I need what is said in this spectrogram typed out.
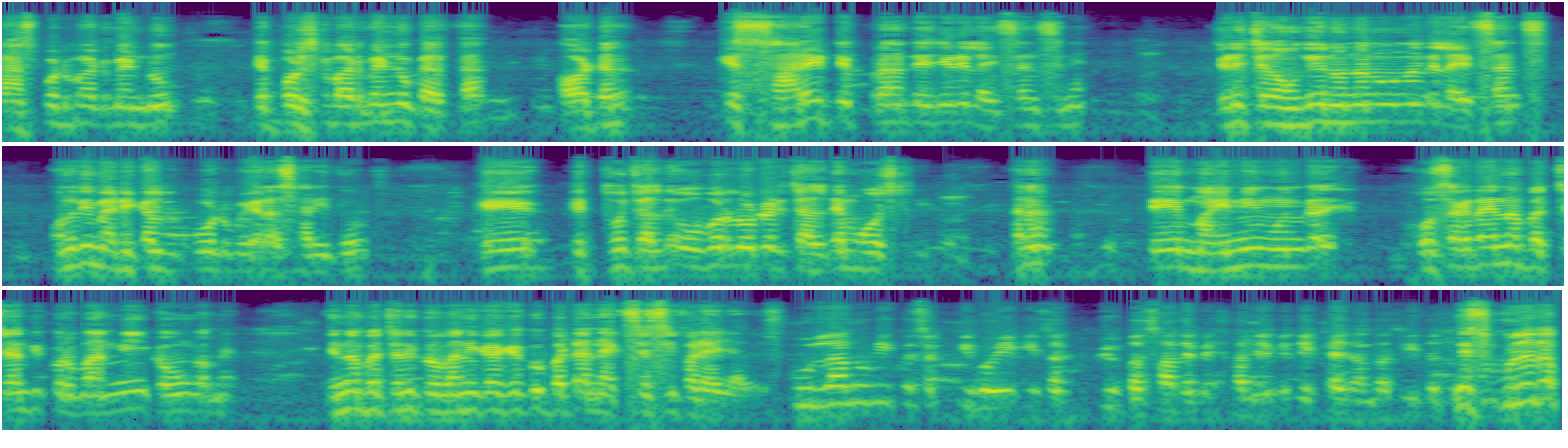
ਟਰਾਂਸਪੋਰਟ ਡਿਪਾਰਟਮੈਂਟ ਨੂੰ ਤੇ ਪੁਲਿਸ ਡਿਪਾਰਟਮੈਂਟ ਨੂੰ ਕਰਤਾ ਆਰਡਰ ਕਿ ਸਾਰੇ ਟਿੱਪਰਾਂ ਦੇ ਜਿਹੜੇ ਲਾਇਸੈਂਸ ਨੇ ਜਿਹੜੇ ਚਲਾਉਂਦੇ ਨੇ ਉਹਨਾਂ ਨੂੰ ਉਹਨਾਂ ਦੇ ਲਾਇਸੈਂਸ ਉਹਨਾਂ ਦੀ ਮੈਡੀਕਲ ਰਿਪੋਰਟ ਵਗੈਰਾ ਸਾਰੀ ਦਿਓ ਕਿ ਕਿੱਥੋਂ ਚੱਲਦੇ ਓਵਰਲੋਡਡ ਚੱਲਦੇ ਮੋਸਟਲੀ ਹੈਨਾ? ਤੇ ਮਾਈਨਿੰਗ ਹੁੰਦਾ ਹੋ ਸਕਦਾ ਇਹਨਾਂ ਬੱਚਿਆਂ ਦੀ ਕੁਰਬਾਨੀ ਕਹੂੰਗਾ ਮੈਂ ਇਹਨਾਂ ਬੱਚਿਆਂ ਦੀ ਕੁਰਬਾਨੀ ਕਰਕੇ ਕੋਈ ਵੱਡਾ ਨੈਕਸਸ ਹੀ ਫੜਿਆ ਜਾਵੇ। ਸਕੂਲਾਂ ਨੂੰ ਵੀ ਕੋਈ ਸਖਤੀ ਹੋਏਗੀ ਸਰ ਕਿਉਂਕਿ ਬੱਸਾਂ ਦੇ ਵਿੱਚ ਹਲੇ ਵੀ ਦੇਖਿਆ ਜਾਂਦਾ ਸੀ? ਨੇ ਸਕੂਲਾਂ ਦਾ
